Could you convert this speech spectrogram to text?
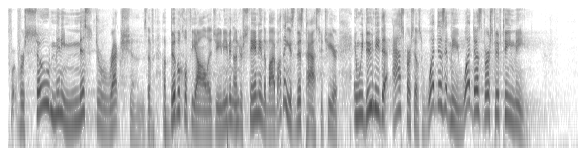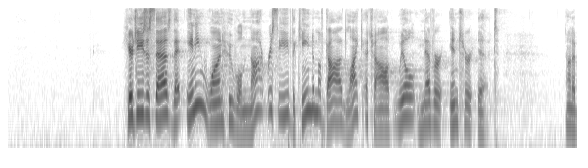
for, for so many misdirections of, of biblical theology and even understanding the Bible, I think it's this passage here. And we do need to ask ourselves what does it mean? What does verse 15 mean? Here, Jesus says that anyone who will not receive the kingdom of God like a child will never enter it. On a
